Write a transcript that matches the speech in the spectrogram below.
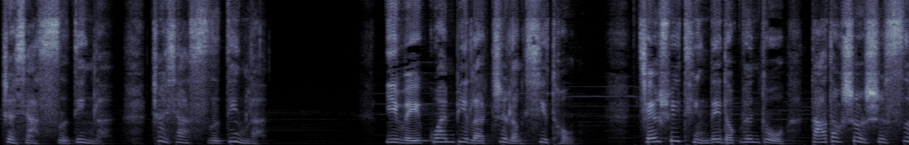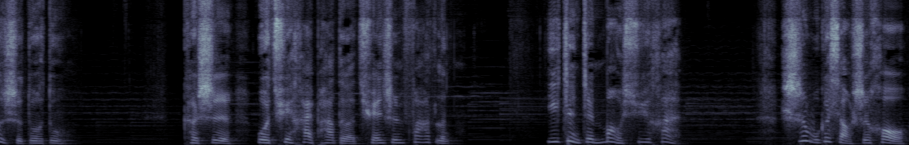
这下死定了，这下死定了。”因为关闭了制冷系统，潜水艇内的温度达到摄氏四十多度，可是我却害怕得全身发冷，一阵阵冒虚汗。十五个小时后。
